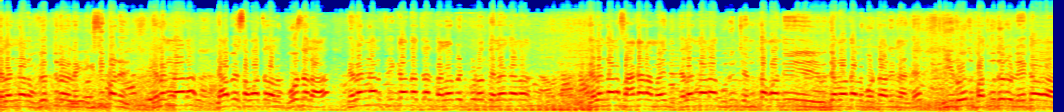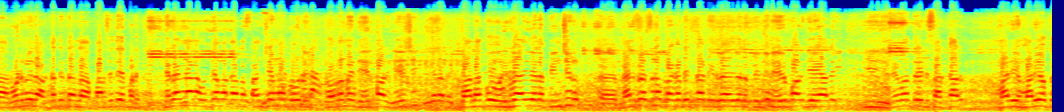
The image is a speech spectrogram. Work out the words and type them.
తెలంగాణ ఉవ్వెత్తున ఎగిసిపడేది తెలంగాణ యాభై సంవత్సరాల గోసల తెలంగాణ శ్రీకాంతాచారి తలబెట్టుకోవడం తెలంగాణ తెలంగాణ సాకారం అయింది తెలంగాణ గురించి ఎంతమంది ఉద్యమకారులు కొట్టాడిందంటే ఈ రోజు బతుకుదేరు లేక రోడ్డు మీద అడకతిద్దన్న పరిస్థితి ఏర్పడింది. తెలంగాణ ఉద్యమకారుల సంక్షేమం బోర్డు గవర్నమెంట్ ఏర్పాటు చేసి వాళ్ళకు ఇరవై ఐదు వేల పింఛను మేనిఫెస్టోలో ప్రకటించినట్టు ఇరవై ఐదు వేల పింఛను ఏర్పాటు చేయాలి ఈ రేవంత్ రెడ్డి సర్కారు. మరి మరి ఒక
